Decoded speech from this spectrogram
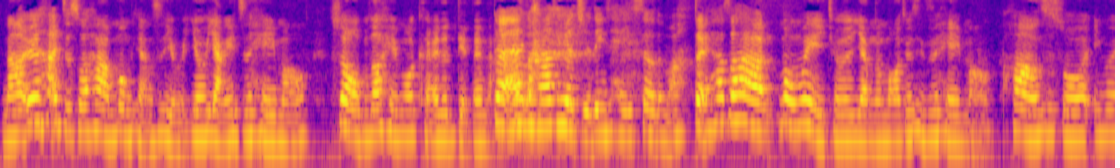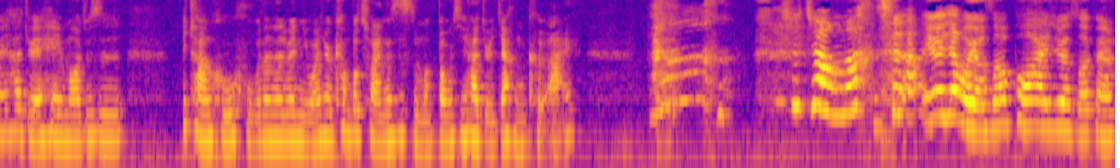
然后因为他一直说他的梦想是有有养一只黑猫，虽然我不知道黑猫可爱的点在哪。对，而且他特别指定是黑色的吗？对，他说他的梦寐以求的养的猫就是一只黑猫，他好像是说因为他觉得黑猫就是一团糊糊的那边，你完全看不出来那是什么东西，他觉得这样很可爱。是这样吗？是啊，因为像我有时候破 IG 的时候，可能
